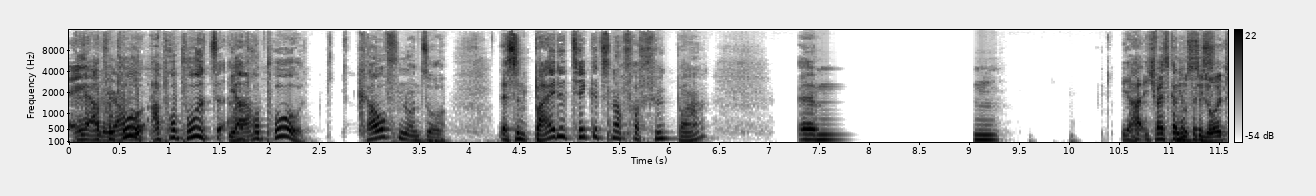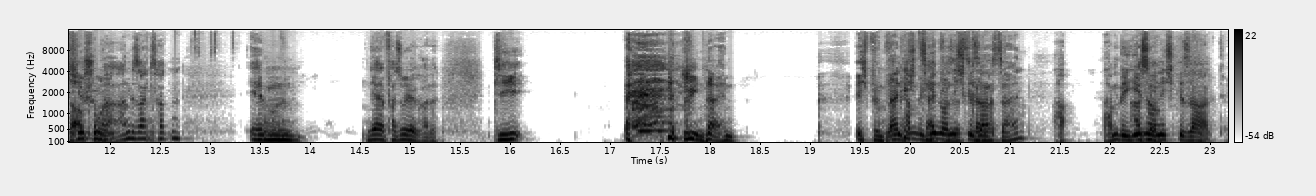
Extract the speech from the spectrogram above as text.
Ey, Apropos, apropos, Ja. apropos, kaufen und so. Es sind beide Tickets noch verfügbar. Ähm, hm. Ja, ich weiß gar nicht, ob wir die das Leute hier schon mal abholen. angesagt hatten. Ähm, ja, versuche ja gerade. Die, wie nein? Ich bin Nein, wirklich haben wir hier noch nicht gesagt. sein? Ha, haben wir hier Ach so. noch nicht gesagt.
